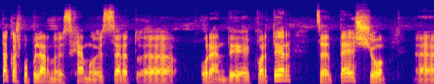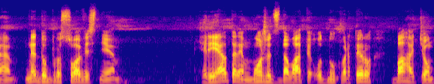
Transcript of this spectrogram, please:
Також популярною схемою серед е, оренди квартир це те, що е, недобросовісні ріелтори можуть здавати одну квартиру багатьом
